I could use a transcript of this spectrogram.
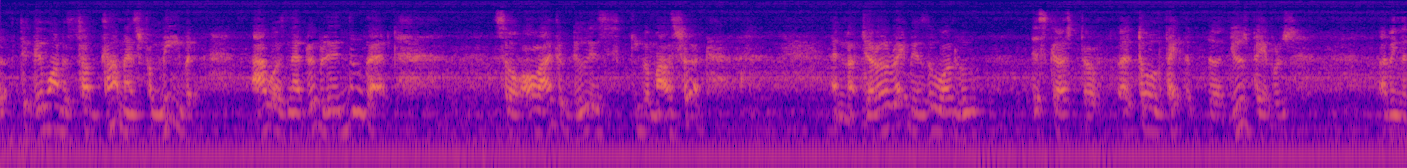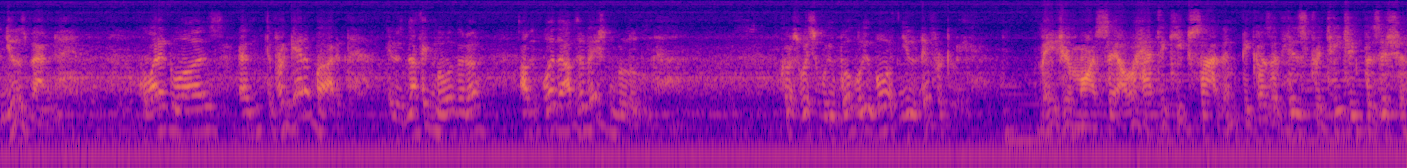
to, they wanted some comments from me, but I wasn't at liberty to do that. So all I could do is keep my mouth shut. And General Arabian is the one who discussed, or uh, told the, the newspapers, I mean the newsman, what it was, and to forget about it. It was nothing more than a weather observation balloon. of course, which we, we both knew differently. Major Marcel had to keep silent because of his strategic position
